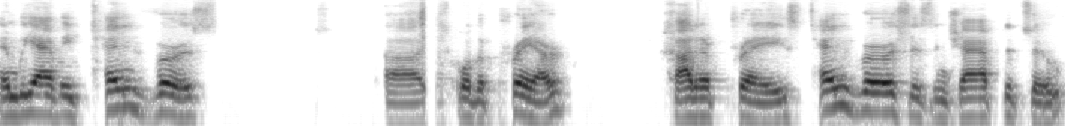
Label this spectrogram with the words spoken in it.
and we have a 10 verse, uh, it's called a prayer, Chana prays, 10 verses in chapter two.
